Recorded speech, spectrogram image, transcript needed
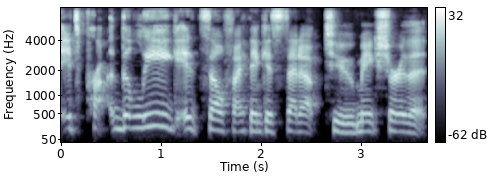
it's pro- the league itself i think is set up to make sure that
